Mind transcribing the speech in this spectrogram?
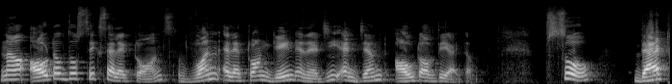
Now out of those six electrons, one electron gained energy and jumped out of the atom. So that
